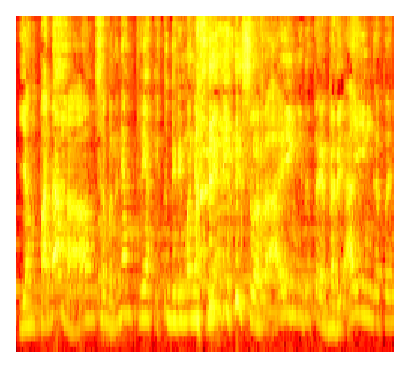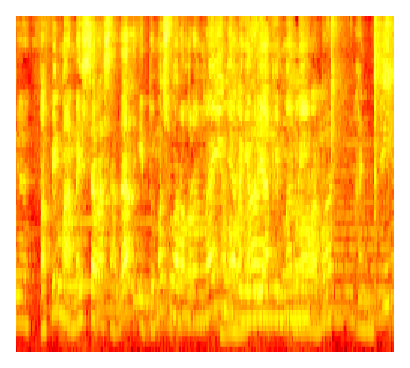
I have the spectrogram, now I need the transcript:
yang padahal sebenarnya yang teriak itu diri maneh sendiri. suara aing itu teh dari aing katanya Tapi maneh secara sadar itu mah suara orang lain Suara yang lagi teriakin maneh. suara orang lain Anjing,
